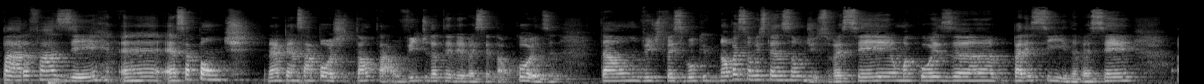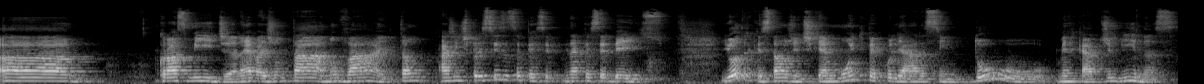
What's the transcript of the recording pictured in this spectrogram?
para fazer é, essa ponte, né? Pensar, poxa, então tá, o vídeo da TV vai ser tal coisa, então o vídeo do Facebook não vai ser uma extensão disso, vai ser uma coisa parecida, vai ser uh, cross-mídia, né? Vai juntar, não vai. Então a gente precisa ser perce né, perceber isso. E outra questão, gente, que é muito peculiar assim do mercado de Minas,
